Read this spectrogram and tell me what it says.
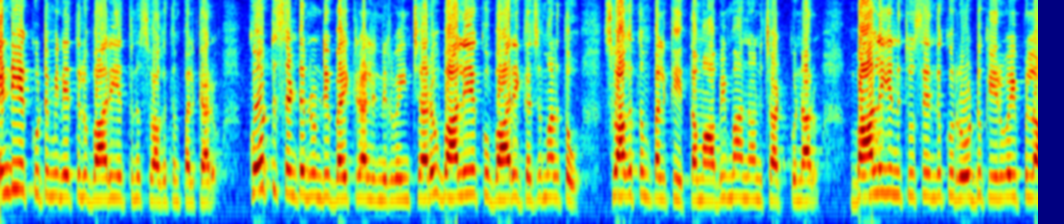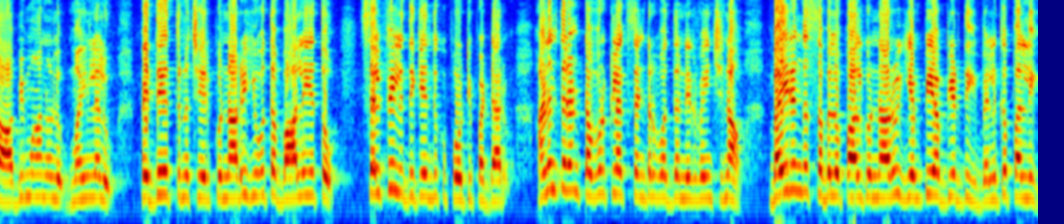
ఎన్డీఏ కూటమి నేతలు భారీ ఎత్తున స్వాగతం పలికారు. కోర్టు సెంటర్ నుండి బైక్ ర్యాలీ నిర్వహించారు. బాలయ్యకు భారీ గజమాలతో స్వాగతం పలికి తమ అభిమానాన్ని చాటుకున్నారు. బాలయ్యను చూసేందుకు రోడ్డుకు ఇరువైపులా అభిమానులు మహిళలు పెద్ద ఎత్తున చేరుకున్నారు. యువత బాలయ్యతో సెల్ఫీలు దిగేందుకు పోటీ పడ్డారు. అనంతరం టవర్ క్లాక్ సెంటర్ వద్ద నిర్వహించిన బహిరంగ సభలో పాల్గొన్నారు. ఎంపీ అభ్యర్థి వెలగపల్లి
